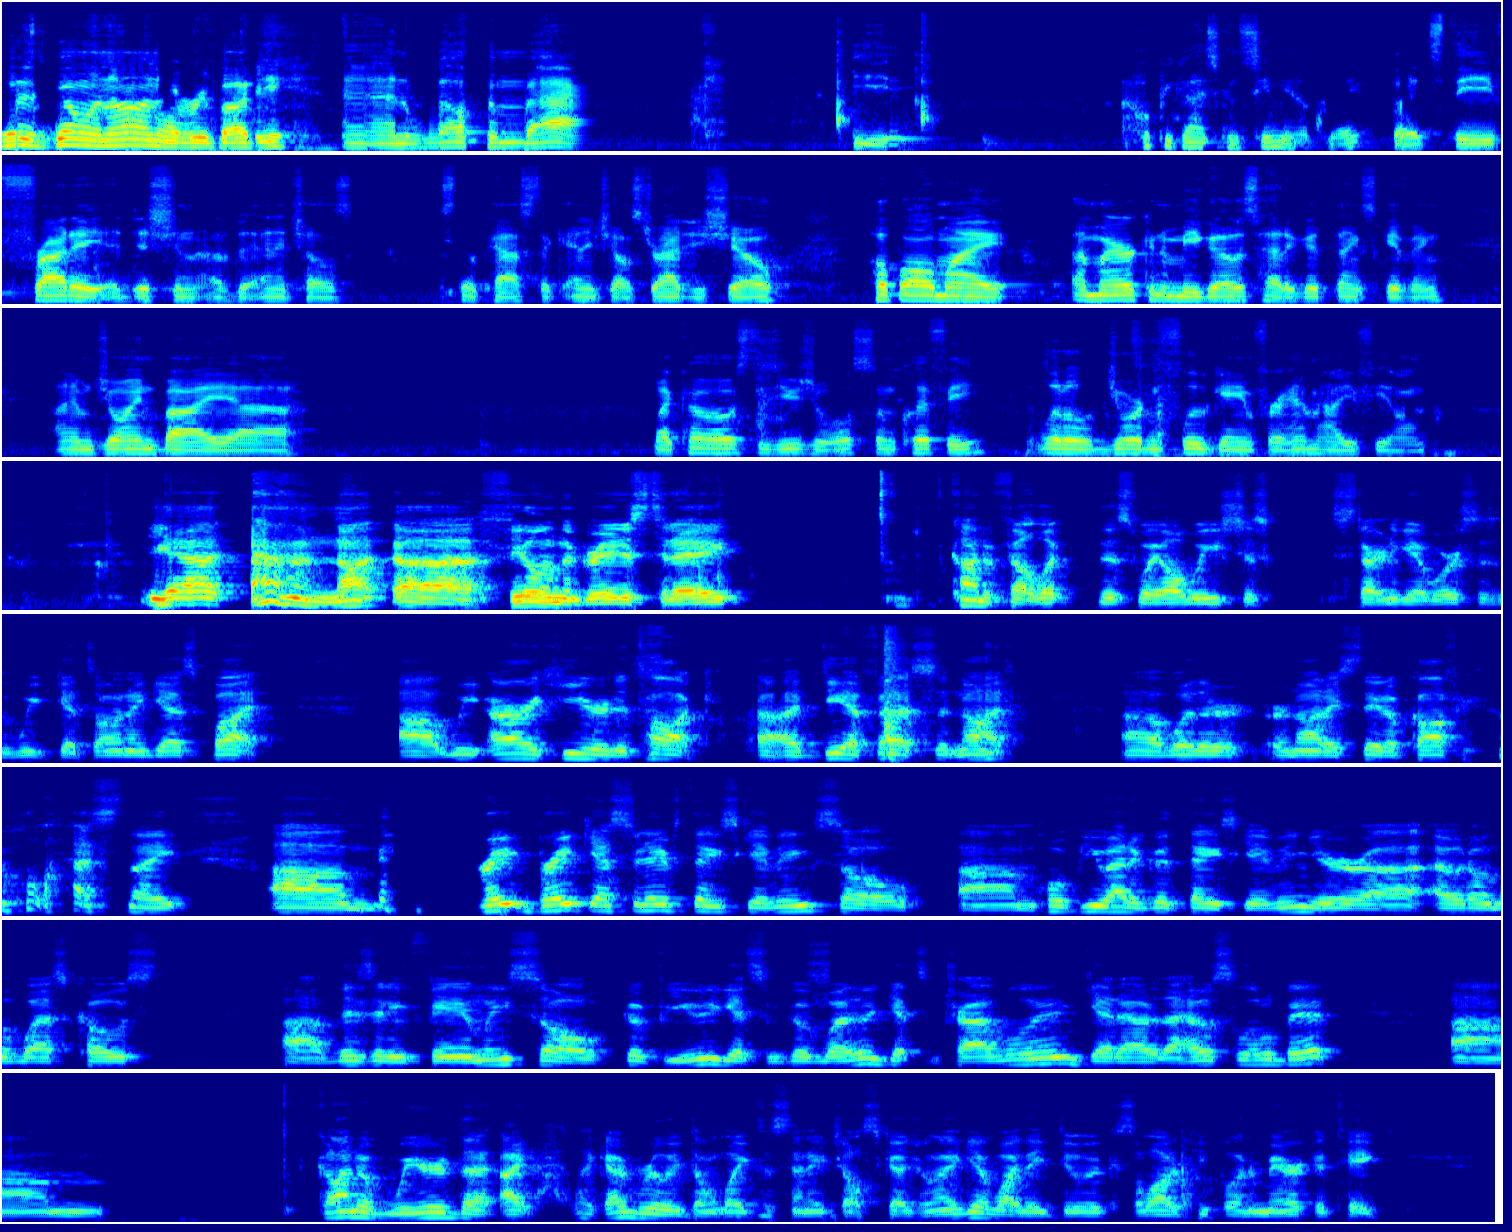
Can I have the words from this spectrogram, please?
What is going on, everybody? And welcome back. I hope you guys can see me okay, but it's the Friday edition of the NHL's Stokastic NHL Strategy Show. Hope all my American amigos had a good Thanksgiving. I am joined by uh, my co-host as usual, some Cliffy. Little Jordan flu game for him. How you feeling? Yeah, not uh, feeling the greatest today. Kind of felt like this way all week, just starting to get worse as the week gets on, I guess. But uh, we are here to talk uh, DFS and not uh, whether or not I stayed up coffee last night. Um, great break yesterday for Thanksgiving, so um, hope you had a good Thanksgiving. You're uh, out on the West Coast uh, visiting family, so good for you to get some good weather, get some travel in, get out of the house a little bit. Um, kind of weird that I like. I really don't like this NHL schedule, and I get why they do it because a lot of people in America take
